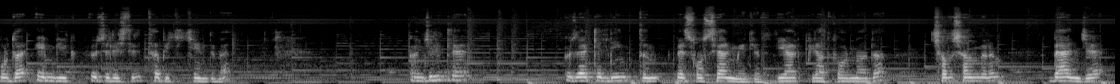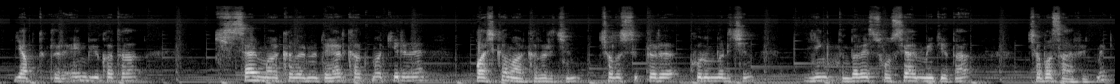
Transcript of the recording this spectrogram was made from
Burada en büyük öz eleştiri tabii ki kendime. Öncelikle özellikle LinkedIn ve sosyal medyada, diğer platformlarda çalışanların bence yaptıkları en büyük hata kişisel markalarına değer katmak yerine başka markalar için, çalıştıkları kurumlar için LinkedIn'da ve sosyal medyada çaba sarf etmek.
